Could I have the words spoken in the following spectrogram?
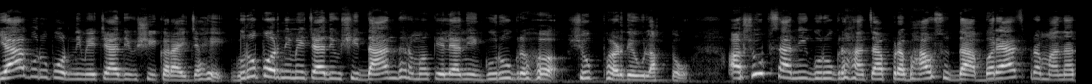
या गुरुपौर्णिमेच्या दिवशी करायचे आहे. गुरुपौर्णिमेच्या दिवशी दान धर्म केल्याने गुरुग्रह शुभ फळ देऊ लागतो. अशुभ सानी गुरुग्रहाचा प्रभाव सुद्धा बऱ्याच प्रमाणात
